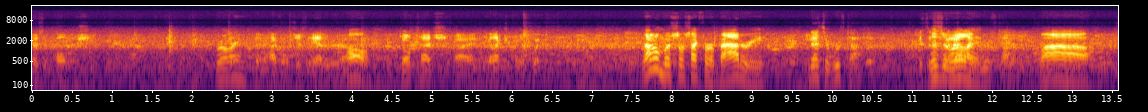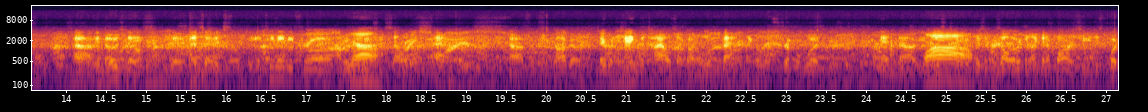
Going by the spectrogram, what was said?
There's a Polish. Really? The high voltage, they're, uh, Oh, don't touch uh, electrical equipment. that almost looks like for a battery. No, it's a rooftop. It's a Is it really? roof tile. Wow. Uh, in those days, that's a, it's 1883 Ruby Yeah. Celadon uh, from Chicago. They would hang the tiles like on a little batten, like a little strip of wood. And uh, Wow. Because it was all open, like in a barn, so you just put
